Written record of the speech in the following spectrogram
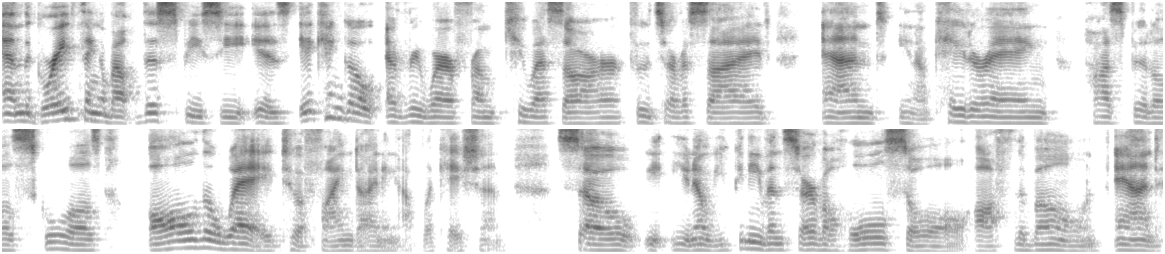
And the great thing about this species is it can go everywhere from QSR, food service side, and you know catering hospitals schools all the way to a fine dining application. So you know you can even serve a whole sole off the bone and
